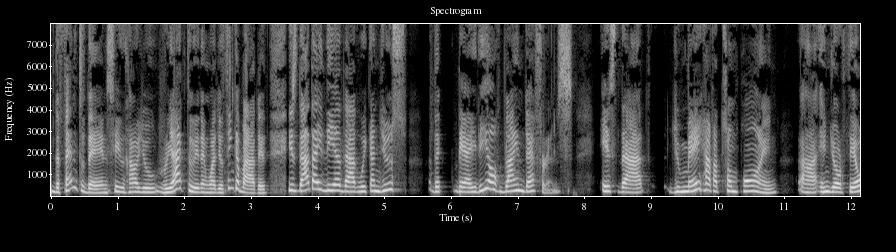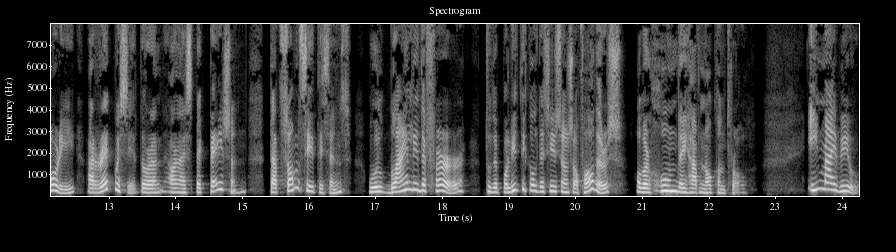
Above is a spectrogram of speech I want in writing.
defend today and see how you react to it and what you think about it is that idea that we can use the, the idea of blind deference is that you may have at some point uh, in your theory a requisite or an, or an expectation that some citizens will blindly defer to the political decisions of others over whom they have no control. In my view,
